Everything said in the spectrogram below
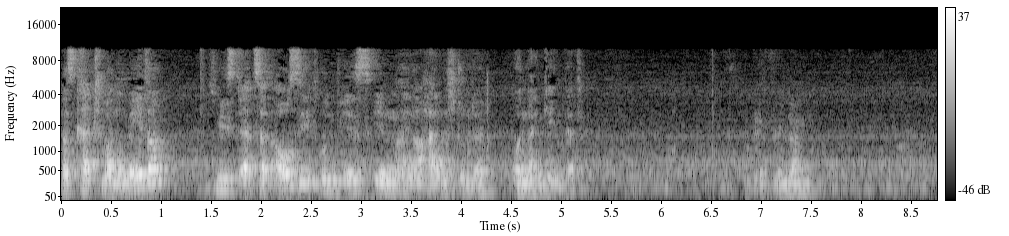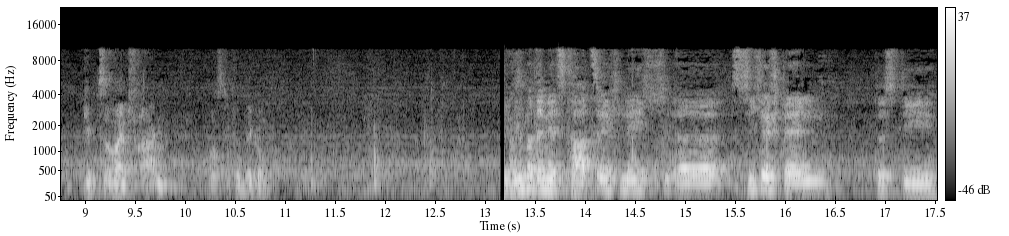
das Kretschmanometer, wie es derzeit aussieht und wie es in einer halben Stunde online gehen wird. Okay, vielen Dank. Gibt es soweit Fragen aus dem Publikum? Wie will man denn jetzt tatsächlich äh, sicherstellen, dass die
